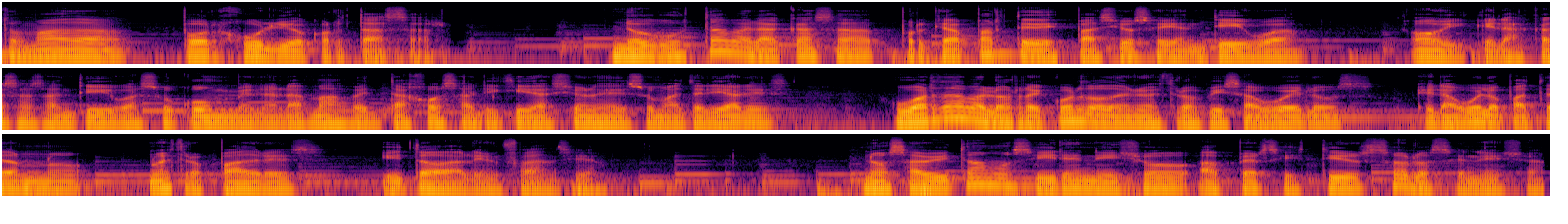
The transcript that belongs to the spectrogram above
tomada por Julio Cortázar. Nos gustaba la casa porque aparte de espaciosa y antigua, hoy que las casas antiguas sucumben a las más ventajosas liquidaciones de sus materiales, guardaba los recuerdos de nuestros bisabuelos, el abuelo paterno, nuestros padres y toda la infancia. Nos habituamos Irene y yo a persistir solos en ella,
